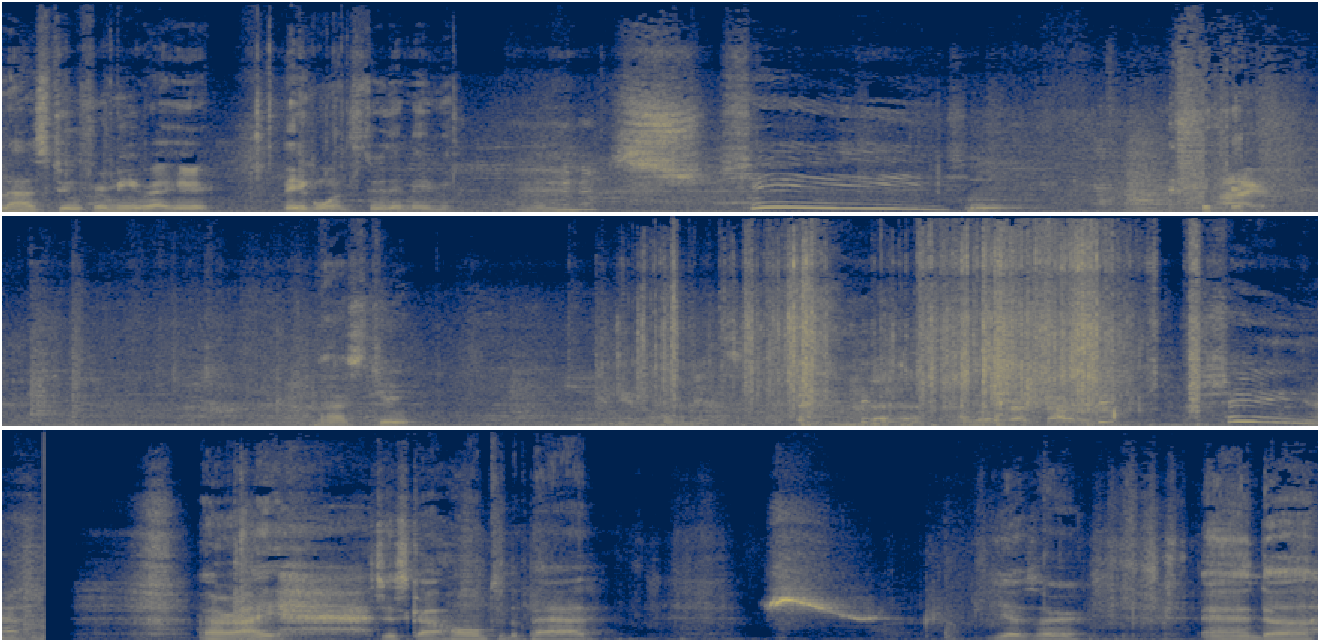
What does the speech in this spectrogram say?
Last two for me right here. Big ones too, they made me. Mm -hmm. Sheesh. Fire. That's two. All right. Just got home to the pad. Yes, sir. And uh,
